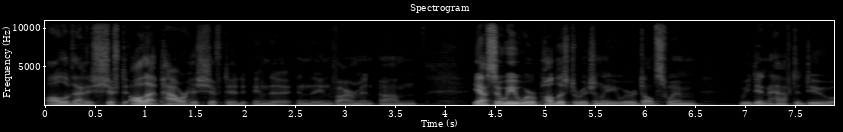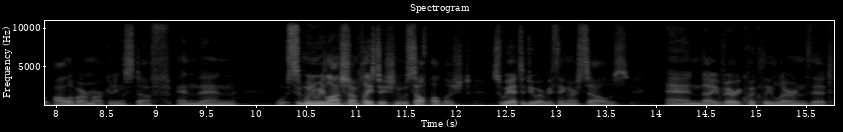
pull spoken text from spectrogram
all of that has shifted, all that power has shifted in the in the environment. Um, yeah, so we were published originally. We were Adult Swim. We didn't have to do all of our marketing stuff, and then so when we launched on PlayStation, it was self-published. So we had to do everything ourselves. And I very quickly learned that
